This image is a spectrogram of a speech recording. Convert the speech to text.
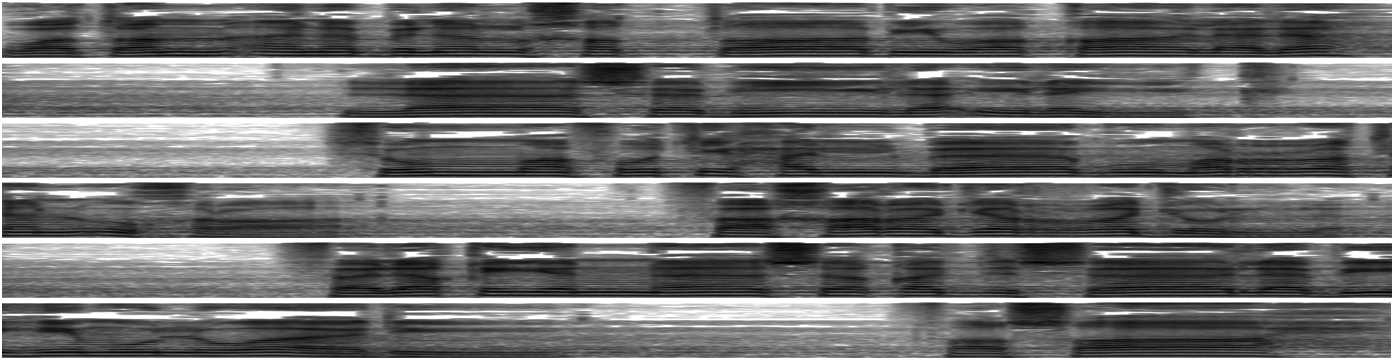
وطمأن ابن الخطاب وقال له لا سبيل إليك. ثم فتح الباب مرة أخرى فخرج الرجل فلقي الناس قد سال بهم الوادي فصاح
